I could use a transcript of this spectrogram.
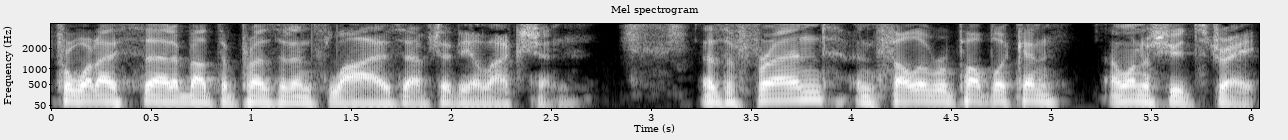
for what I said about the president's lies after the election. As a friend and fellow Republican, I want to shoot straight.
